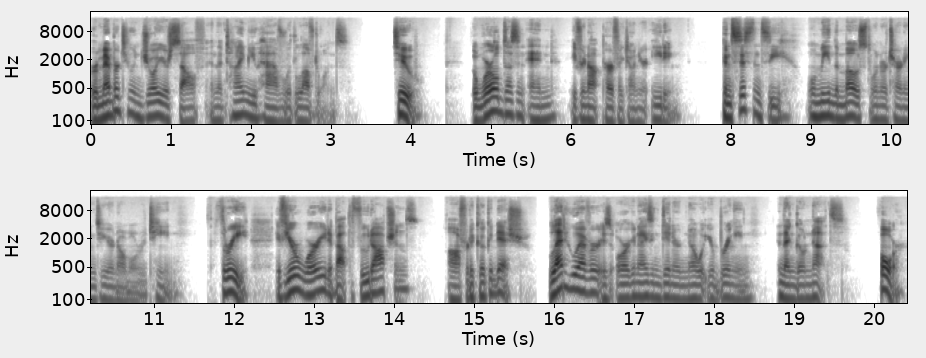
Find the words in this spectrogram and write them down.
remember to enjoy yourself and the time you have with loved ones. Two, the world doesn't end if you're not perfect on your eating. Consistency will mean the most when returning to your normal routine. Three, if you're worried about the food options, offer to cook a dish. Let whoever is organizing dinner know what you're bringing and then go nuts. Four,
